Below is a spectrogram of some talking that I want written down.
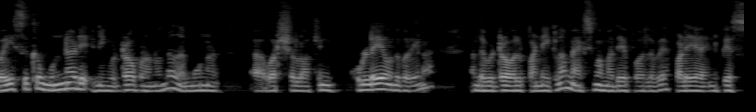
வயசுக்கு முன்னாடி நீங்கள் விட்ரா பண்ணணும் வந்து அந்த மூணு வருஷம் லாக்இன்குள்ளேயே வந்து பார்த்திங்கன்னா அந்த விட்ராவல் பண்ணிக்கலாம். மேக்ஸிமம் அதே போலவே பழைய என்பிஎஸ்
